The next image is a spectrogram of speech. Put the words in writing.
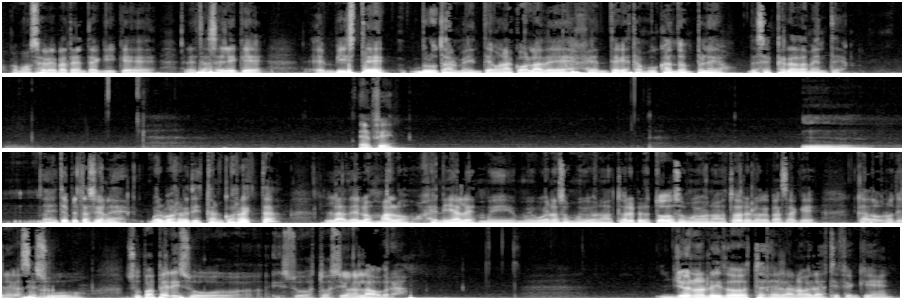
como se ve patente aquí que en esta serie que embiste brutalmente una cola de gente que están buscando empleo desesperadamente. En fin. Mm, las interpretaciones, vuelvo a repetir, están correctas. Las de los malos, geniales, muy, muy buenos, son muy buenos actores, pero todos son muy buenos actores. Lo que pasa es que cada uno tiene que hacer su, su papel y su, y su actuación en la obra. Yo no he leído este, la novela de Stephen King,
